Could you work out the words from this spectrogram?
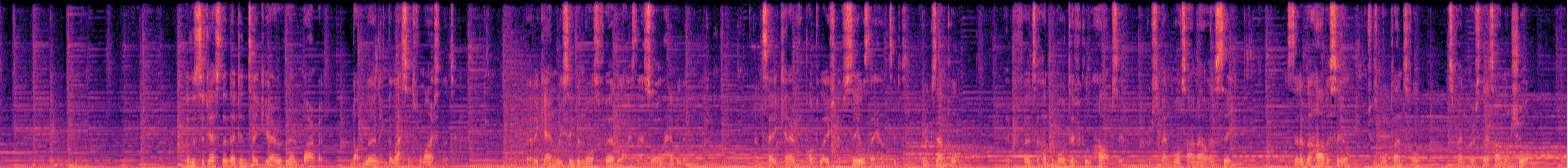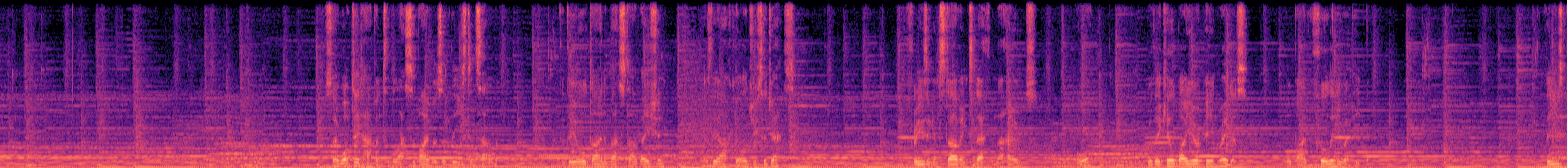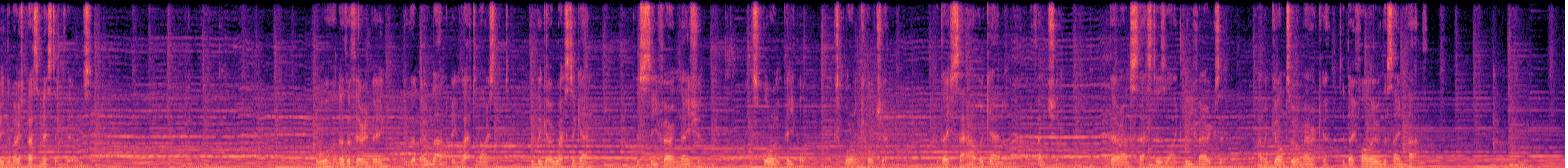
Others suggest that they didn't take care of their environment, not learning the lessons from Iceland. But again, we see the Norse fertilise their soil heavily, and take care of the population of seals they hunted. For example, they preferred to hunt the more difficult harp seal, which spent more time out at sea, instead of the harbour seal, which was more plentiful and spent most of their time on shore. So what did happen to the last survivors of the eastern settlement? Did they all die in mass starvation, as the archaeology suggests? Freezing and starving to death in their homes? Or were they killed by European raiders, or by the Thule Inuit people? These being the most pessimistic theories. Or another theory being, with there no land being left in Iceland, did they go west again, this seafaring nation, exploring people, exploring culture? Did they set out again on their adventure? With their ancestors like Leif Erikson, having gone to America, did they follow in the same path?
